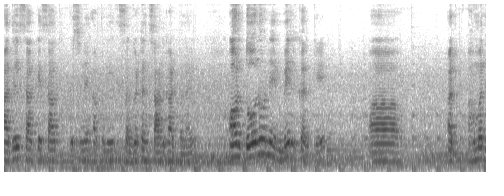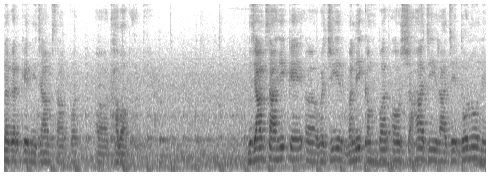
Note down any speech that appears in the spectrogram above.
आदिल शाह के साथ उसने अपनी संगठन सांठगांठ बनाई और दोनों ने मिल करके अहमदनगर के निज़ाम साहब पर धावा बोल दिया। निज़ाम शाही के वज़ीर मलिक अंबर और शाहजी राजे दोनों ने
